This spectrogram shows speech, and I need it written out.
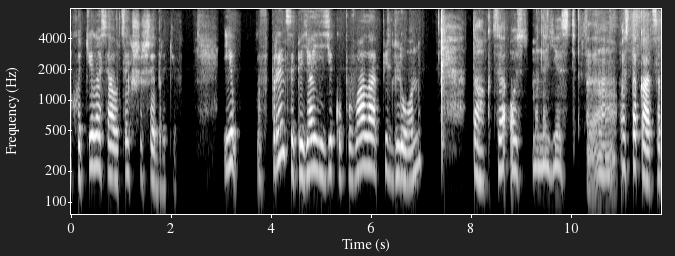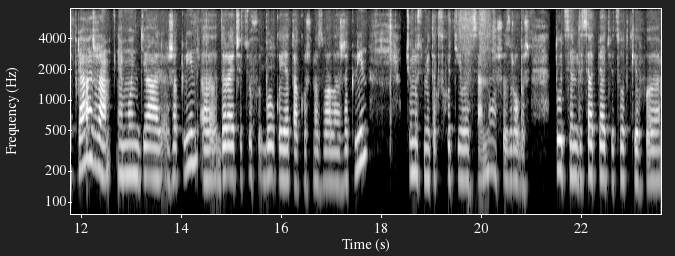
хотілося оцих шишибриків. І, в принципі, я її купувала під льон. Так, це ось в мене є ось така ця пряжа Мондіаль Жаклін. Е, До речі, цю футболку я також назвала Жаклін. Чомусь мені так схотілося. Ну, що зробиш? Тут 75% е,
